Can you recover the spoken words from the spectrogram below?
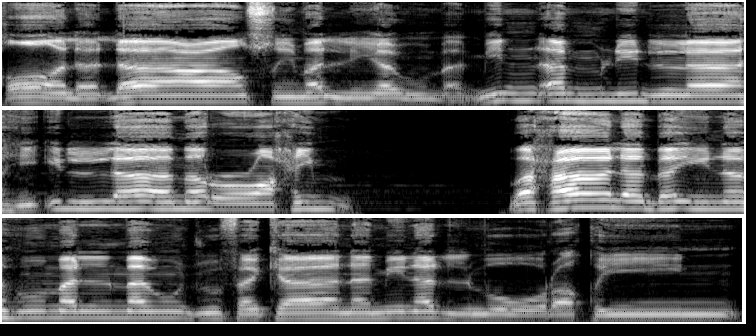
قال لا عاصم اليوم من أمر الله إلا من رحم وحال بينهما الموج فكان من المغرقين.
